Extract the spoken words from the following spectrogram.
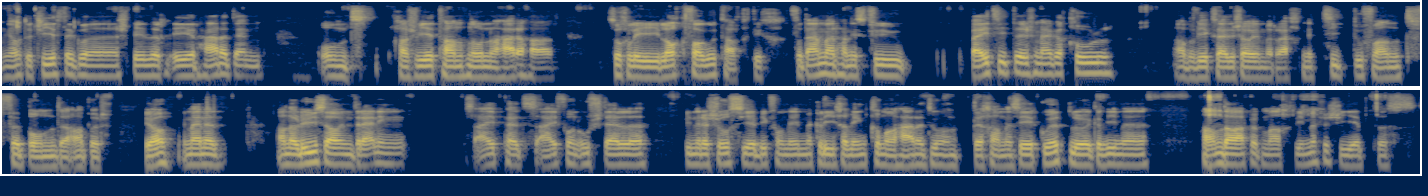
ja, dort schießt der Spieler eher her dann und kannst wie die Hand nur noch her haben. So ein bisschen Lockvogeltaktik. Von dem her habe ich das Gefühl, beide Seiten ist mega cool, aber wie gesagt, ist auch immer recht mit Zeitaufwand verbunden. Aber ja, ich meine, Analyse auch im Training, das iPad, das iPhone aufstellen, bei einer Schussübung von mir im gleichen Winkel mal her tun und dann kann man sehr gut schauen, wie man Handarbeit macht, wie man verschiebt. Das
